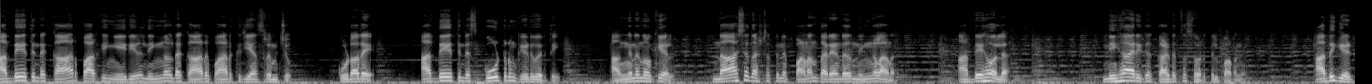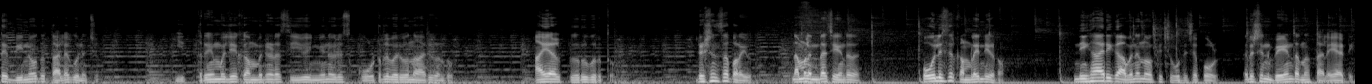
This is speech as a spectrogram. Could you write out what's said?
അദ്ദേഹത്തിന്റെ കാർ പാർക്കിംഗ് ഏരിയയിൽ നിങ്ങളുടെ കാർ പാർക്ക് ചെയ്യാൻ ശ്രമിച്ചു. കൂടാതെ അദ്ദേഹത്തിന്റെ സ്കൂട്ടറും കേടുവരുത്തി. അങ്ങനെ നോക്കിയാൽ നാശനഷ്ടത്തിന് പണം തരേണ്ടത് നിങ്ങളാണ്. അദ്ദേഹമല്ല നിഹാരിക കടുത്ത സ്വരത്തിൽ പറഞ്ഞു. അത് കേട്ട് വിനോദ് തലകുനിച്ചു. ഇത്രയും വലിയ കമ്പനിയുടെ സിഇഒ ഇങ്ങനെ ഒരു സ്കൂട്ടറിൽ വരുമെന്ന് ആര് കണ്ടു? അയാൾ പിറുപിറുത്തു. ഋഷൻ പറയൂ നമ്മൾ എന്താ ചെയ്യേണ്ടത്? പോലീസിൽ കംപ്ലൈന്റ് ചെയ്യണോ? നിഹാരിക അവനെ നോക്കി ചോദിച്ചപ്പോൾ ഋഷൻ വേണ്ടെന്ന് തലയാട്ടി.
